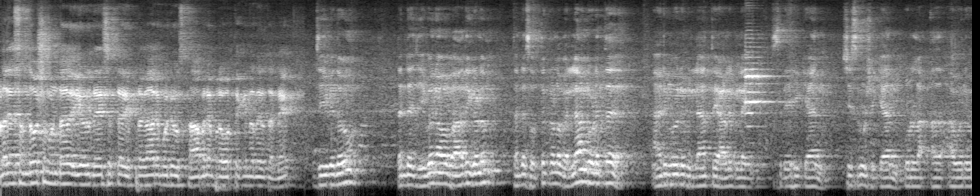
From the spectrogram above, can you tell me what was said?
വളരെ സന്തോഷമുണ്ട് ഈ ഒരു ദേശത്ത് ഇപ്രകാരം ഒരു സ്ഥാപനം പ്രവർത്തിക്കുന്നതിൽ തന്നെ. ജീവിതവും തന്റെ ജീവനോപാധികളും തന്റെ സ്വത്തുക്കളും എല്ലാം കൊടുത്ത് ആരുപോലുമില്ലാത്ത ആളുകളെ സ്നേഹിക്കാൻ ശുശ്രൂഷിക്കാൻ ഉള്ള ആ- ആ ഒരു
